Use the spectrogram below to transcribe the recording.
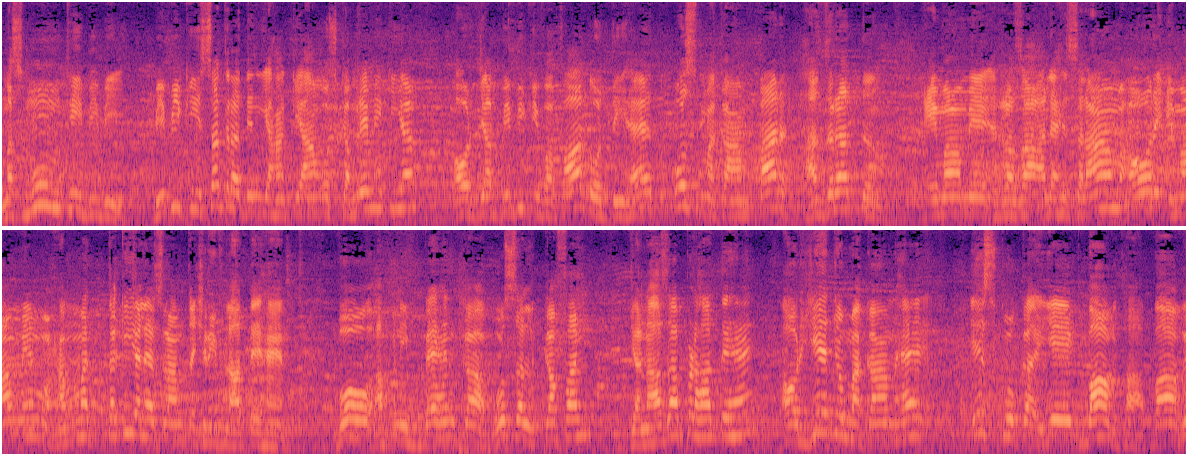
मसमूम थी बीबी। बीबी की सत्रह दिन यहाँ क्याम उस कमरे में किया। और जब बीबी की वफ़ात होती है तो उस मकाम पर हज़रत इमाम रज़ा और इमाम मोहम्मद तकी तशरीफ़ लाते हैं। वो अपनी बहन का गसल कफन जनाजा पढ़ाते हैं और ये जो मकाम है, इसको का, ये एक बाग था बाग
